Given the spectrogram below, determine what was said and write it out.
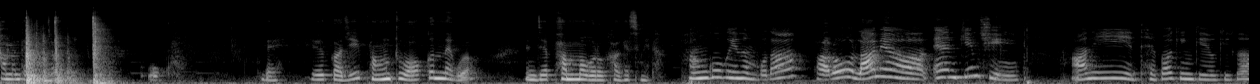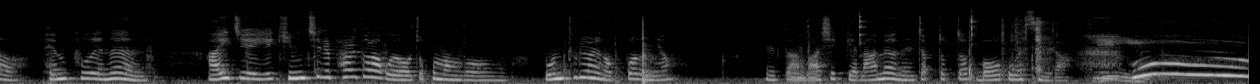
하면 되겠죠? 오고. 네, 여기까지 방 투어 끝내고요. 이제 밥 먹으러 가겠습니다. 한국인은보다 바로 라면 and 김치. 아니 대박인 게 여기가 밴프에는 IGA에 김치를 팔더라고요. 조그만 거. 몬트리올엔 없거든요. 일단 맛있게 라면을 쩝쩝쩝 먹어보겠습니다. 오!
